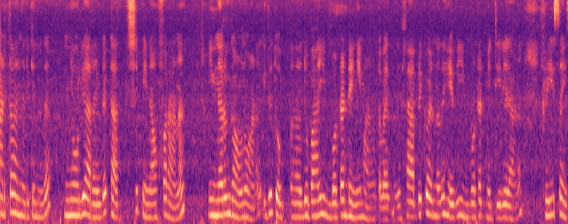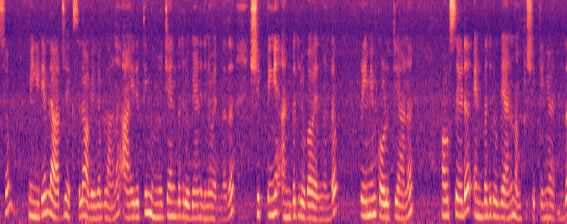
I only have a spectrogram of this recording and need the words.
അടുത്ത വന്നിരിക്കുന്നത് ന്യൂലി അറൈവ്ഡ് ടർക്കിഷ് പിനോഫറാണ് ഇന്നറും ഗൗണുമാണ്. ഇത് ദുബായ് ഇമ്പോർട്ടഡ് ഡെനിമാണ് കേട്ടോ വരുന്നത്. ഫാബ്രിക് വരുന്നത് ഹെവി ഇമ്പോർട്ടഡ് മെറ്റീരിയലാണ് ഫ്രീ സൈസും മീഡിയം ലാർജ് എക്സലും അവൈലബിൾ ആണ് ആയിരത്തി മുന്നൂറ്റി അൻപത് രൂപയാണ് ഇതിന് വരുന്നത്. ഷിപ്പിംഗ് അൻപത് രൂപ വരുന്നുണ്ട്. പ്രീമിയം ക്വാളിറ്റിയാണ് ഔട്ട് സൈഡ് എൺപത് രൂപയാണ് നമുക്ക് ഷിപ്പിംഗ് വരുന്നത്.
